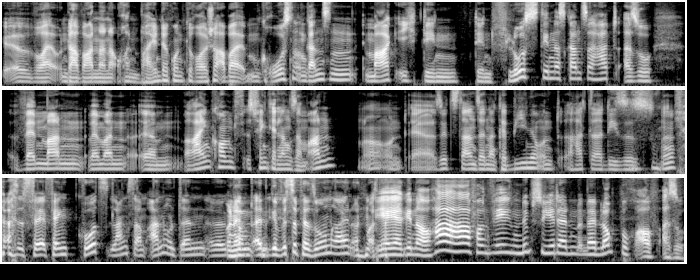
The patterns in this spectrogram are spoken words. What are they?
äh, und da waren dann auch ein paar Hintergrundgeräusche, aber im Großen und Ganzen mag ich den, den Fluss, den das Ganze hat. Also wenn man, wenn man ähm, reinkommt, es fängt ja langsam an ne, und er sitzt da in seiner Kabine und hat da dieses, ne, Ja, es fä- fängt kurz langsam an und dann, äh, dann- kommt eine gewisse Person rein und macht. Ja, ja, genau. Haha, von wegen nimmst du hier dein, dein Logbuch auf. Also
